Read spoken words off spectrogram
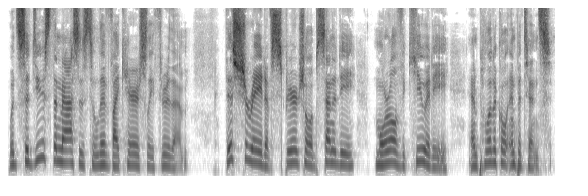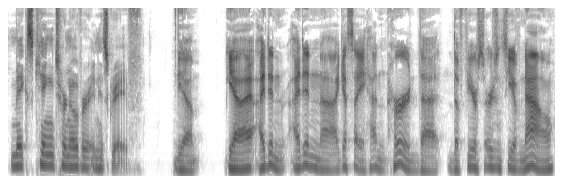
would seduce the masses to live vicariously through them. This charade of spiritual obscenity, moral vacuity, and political impotence makes King turn over in his grave. Yeah. Yeah, I, I didn't. I didn't. Uh, I guess I hadn't heard that the fierce urgency of now,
